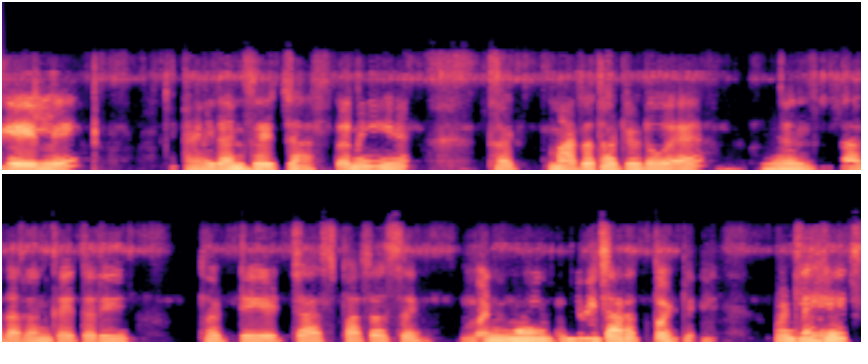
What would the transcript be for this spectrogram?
गेले आणि त्यांचं एज जास्त नाहीये. थर्ट माझं थर्टी टू आहे. त्यांचं साधारण काहीतरी थर्टी एटच्या आसपास असेल. आणि मी मी विचारात पडले. म्हटलं. हेच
